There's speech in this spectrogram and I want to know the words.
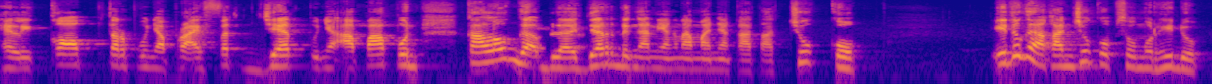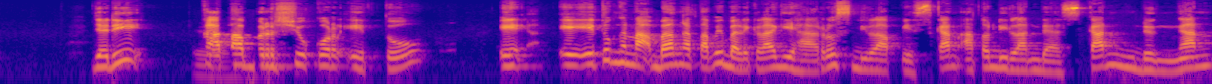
helikopter, punya private jet, punya apa pun. Kalau nggak belajar dengan yang namanya kata cukup, itu nggak akan cukup seumur hidup. Jadi yeah. kata bersyukur itu itu ngena banget tapi balik lagi harus dilapiskan atau dilandaskan dengan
